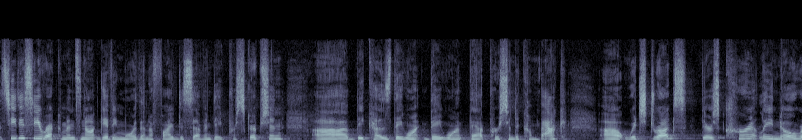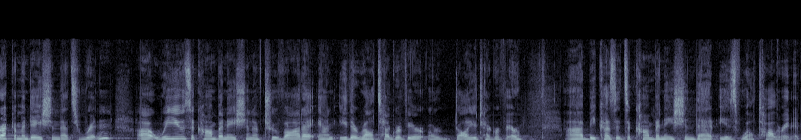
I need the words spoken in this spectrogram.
CDC recommends not giving more than a five to seven day prescription uh, because they want, they want that person to come back. Uh, which drugs? There's currently no recommendation that's written. Uh, we use a combination of Truvada and either raltegravir or dolutegravir uh, because it's a combination that is well tolerated.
